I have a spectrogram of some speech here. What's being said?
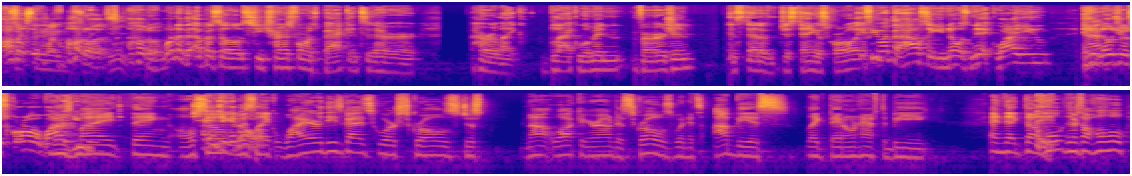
Also, Like someone- hold on, Ooh. hold on. One of the episodes, she transforms back into her, her like black woman version instead of just staying a Skrull. Like, if you at the house and you know it's Nick, why are you? And That he knows you're a Skrull. Why was are you? my thing. Also, it was all? like, why are these guys who are Skrulls just not walking around as Skrulls when it's obvious like they don't have to be? And like the whole, there's a whole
